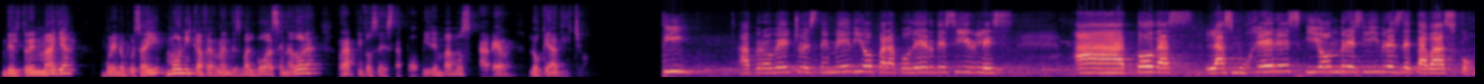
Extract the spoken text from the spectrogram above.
del tren Maya. Bueno, pues ahí Mónica Fernández Balboa, senadora, rápido se destapó. Miren, vamos a ver lo que ha dicho. Aprovecho este medio para poder decirles a todas las mujeres y hombres libres de Tabasco,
